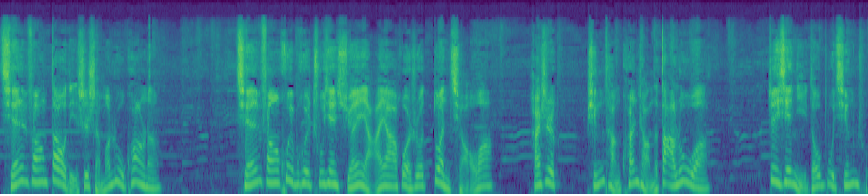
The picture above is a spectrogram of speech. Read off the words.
前方到底是什么路况呢？前方会不会出现悬崖呀，或者说断桥啊，还是平坦宽敞的大路啊？这些你都不清楚。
